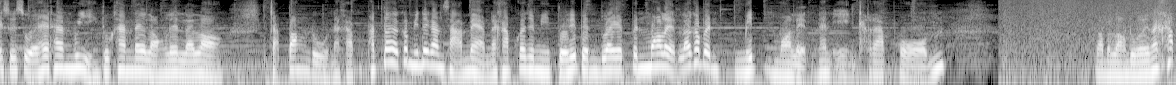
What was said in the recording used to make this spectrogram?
ๆสวยๆ ให้ท่านผู้หญิงทุกท่านได้ลองเล่นและลองจับต้องดูนะครับพัตเตอร์ก็มีด้วยกัน 3 แบบนะครับ ก็จะมีตัวที่เป็นเบลดเป็นมอลเลตแล้วก็เป็นมิดมอลเลตนั่นเองครับผม เรามาลองดูเลยนะครับ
